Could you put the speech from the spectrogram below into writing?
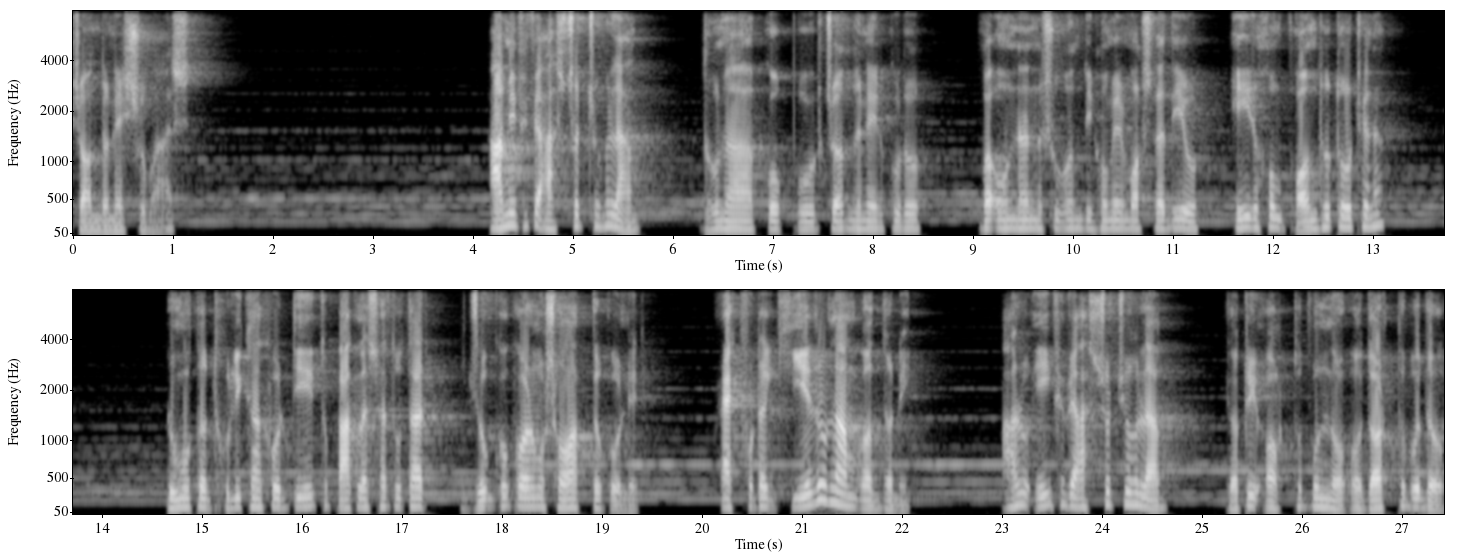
চন্দনের সুবাস। আমি ভেবে আশ্চর্য হলাম। ধুনা, কর্পূর, চন্দনের গুঁড়ো বা অন্যান্য সুগন্ধি হোমের মশলা দিয়েও এই রকম গন্ধ তো ওঠে না। ডুমুটো ধুলি কাঁকড় দিয়ে তো পাগলা সাধু তার যোগ্য কর্ম সমাপ্ত করলেন। এক ফোঁটা ঘিয়েরও নাম গন্ধ নেই। আরও এই ভেবে আশ্চর্য হলাম, যতই অর্থপূর্ণ ও দর্থবোধক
